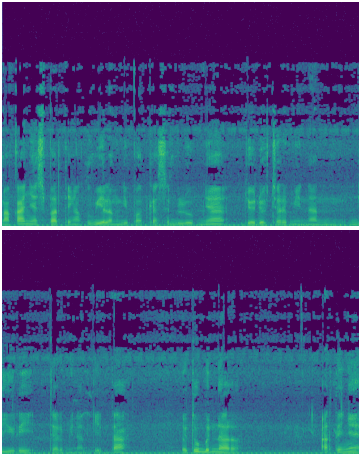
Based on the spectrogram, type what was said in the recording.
Makanya seperti yang aku bilang di podcast sebelumnya, jodoh cerminan diri, cerminan kita itu benar. Artinya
